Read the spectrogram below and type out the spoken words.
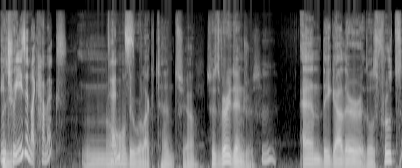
In trees, in like hammocks? No, Tents? they were like tents, yeah. So it's very dangerous. Hmm. And they gather those fruits,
